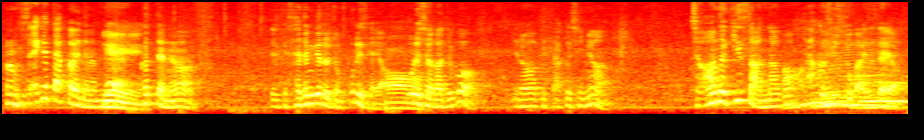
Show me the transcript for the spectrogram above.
그럼 세게 닦아야 되는데 예. 그때는 이렇게 세정제를 좀 뿌리세요. 어. 뿌리셔가지고 이렇게 닦으시면 전혀 기스 안 나고 아. 닦으실 수가 있으세요.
